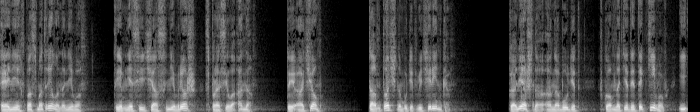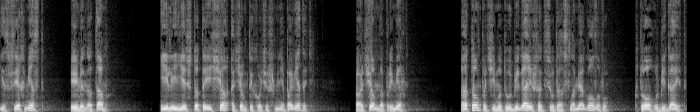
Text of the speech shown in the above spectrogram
Энни посмотрела на него. «Ты мне сейчас не врешь?» — спросила она. «Ты о чем?» «Там точно будет вечеринка». «Конечно, она будет в комнате детективов и из всех мест. Именно там». Или есть что-то еще, о чем ты хочешь мне поведать? О чем, например? О том, почему ты убегаешь отсюда, сломя голову. Кто убегает?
